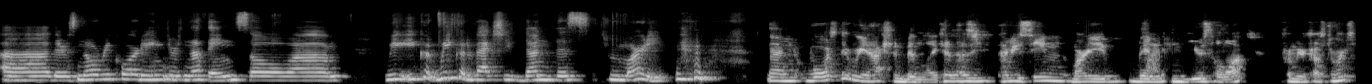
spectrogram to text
Uh, there's no recording. There's nothing. So um, we could we could have actually done this through Marty. and what's the reaction been like? Has you, have you seen Marty been in use a lot from your customers?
